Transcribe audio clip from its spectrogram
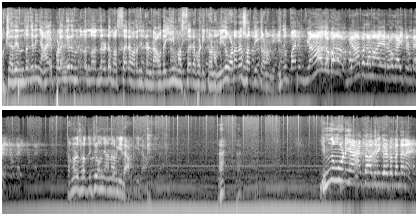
പക്ഷെ അത് എന്തെങ്കിലും ഒന്ന് രണ്ട് മസ്സര പറഞ്ഞിട്ടുണ്ടാവും. ഈ മസ്സര പഠിക്കണം. ഇത് വളരെ ശ്രദ്ധിക്കണം. ഇത് വ്യാപക വ്യാപകമായ രോഗമായിട്ടുണ്ട് തങ്ങൾ ശ്രദ്ധിച്ചോ ഞാൻ അറിയില്ല. ഇന്നും കൂടി ഞാൻ ഹദ്ദാദിൽ കേട്ടത് അങ്ങനെ.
